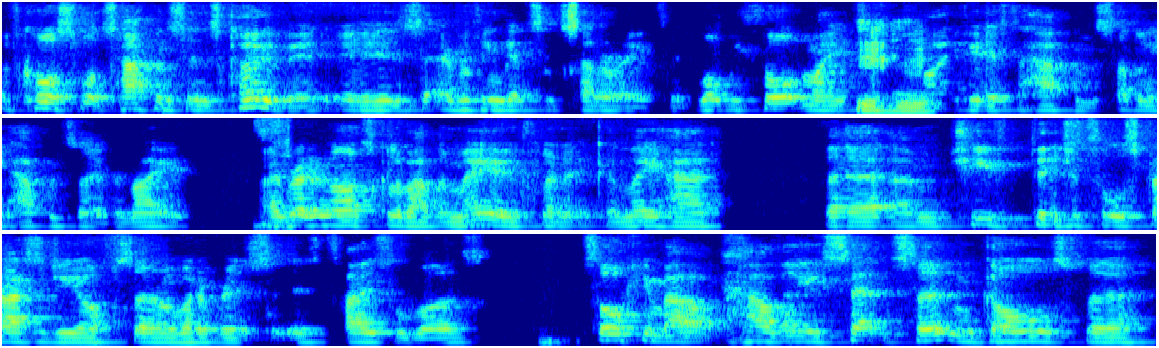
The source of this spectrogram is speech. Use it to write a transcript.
Of course, what's happened since COVID is everything gets accelerated. What we thought might take mm-hmm. five years to happen suddenly happens overnight. I read an article about the Mayo Clinic, and they had their um, chief digital strategy officer or whatever his, his title was, talking about how they set certain goals for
